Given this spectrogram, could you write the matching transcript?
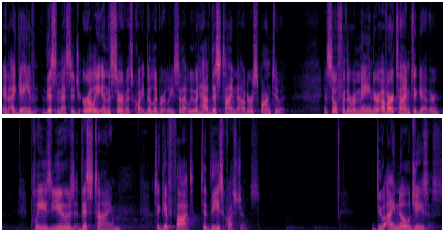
And I gave this message early in the service quite deliberately so that we would have this time now to respond to it. And so, for the remainder of our time together, please use this time to give thought to these questions Do I know Jesus?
